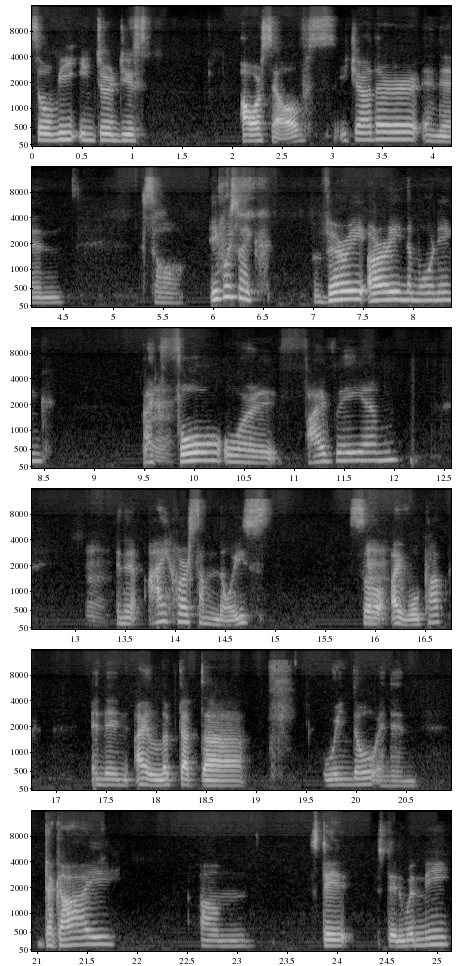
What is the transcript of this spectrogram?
So we introduced ourselves, each other, and then so it was like very early in the morning, like Mm. four or five a.m. Mm. And then I heard some noise, so Mm. I woke up, and then I looked at the window, and then the guy um, stayed stayed with me,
